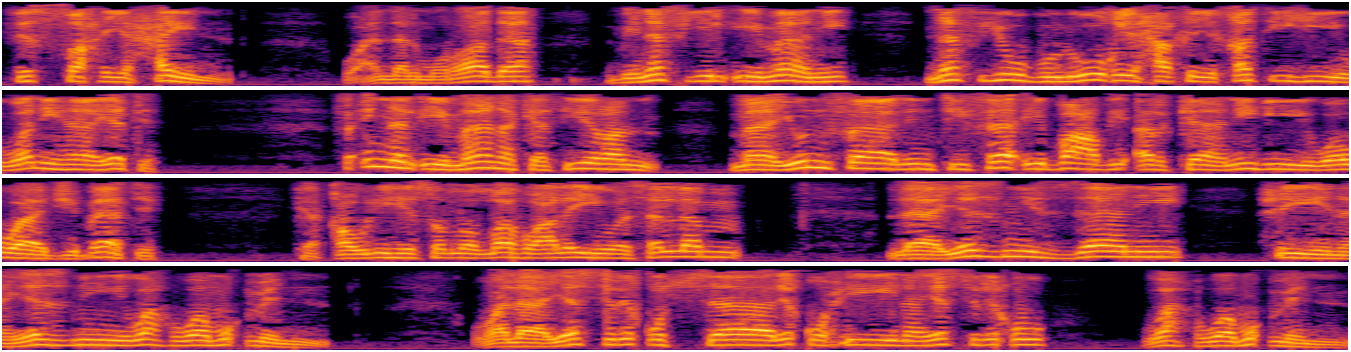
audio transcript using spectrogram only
في الصحيحين وأن المراد بنفي الإيمان نفي بلوغ حقيقته ونهايته. فإن الإيمان كثيرا ما ينفى لانتفاء بعض أركانه وواجباته. كقوله صلى الله عليه وسلم لا يزني الزاني حين يزني وهو مؤمن ولا يسرق السارق حين يسرق وهو مؤمن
